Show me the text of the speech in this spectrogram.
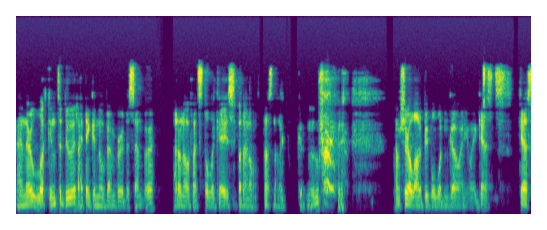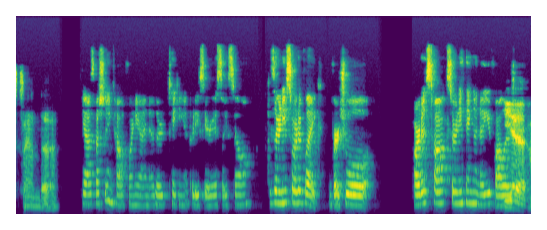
and they're looking to do it. I think in November, December. I don't know if that's still the case, but I don't. That's not a good move. I'm sure a lot of people wouldn't go anyway. Guests, guests, and uh, yeah, especially in California, I know they're taking it pretty seriously still. Is there any sort of like virtual artist talks or anything? I know you follow. Yeah,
